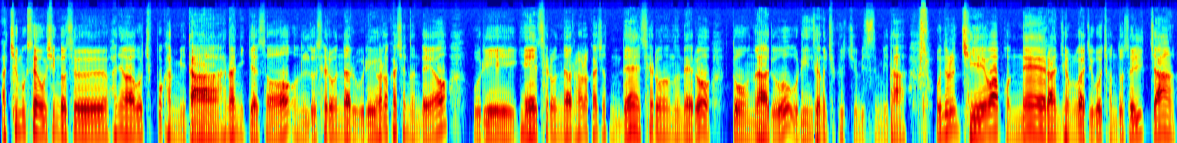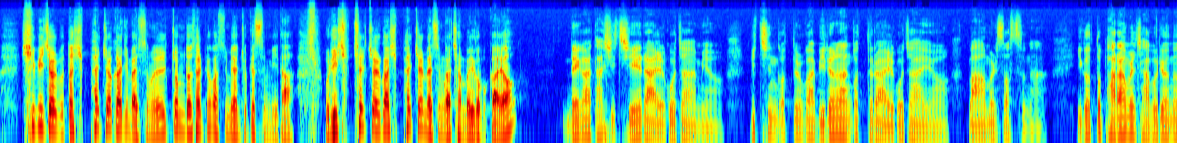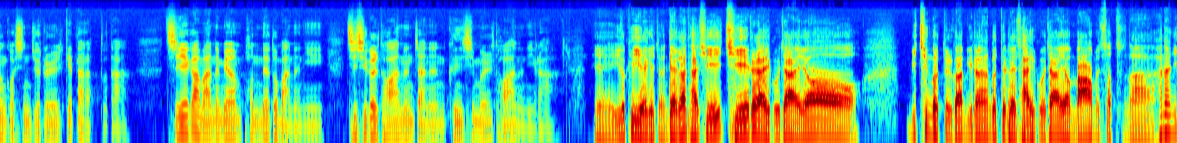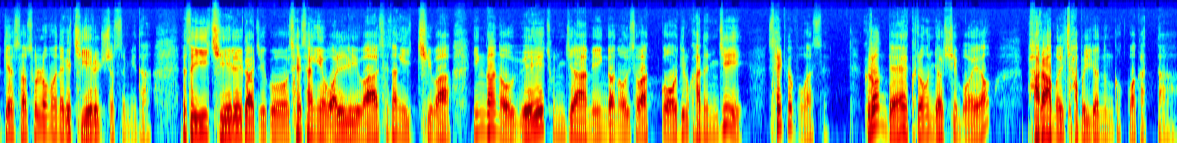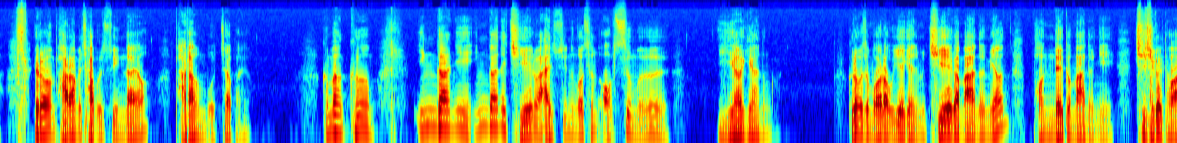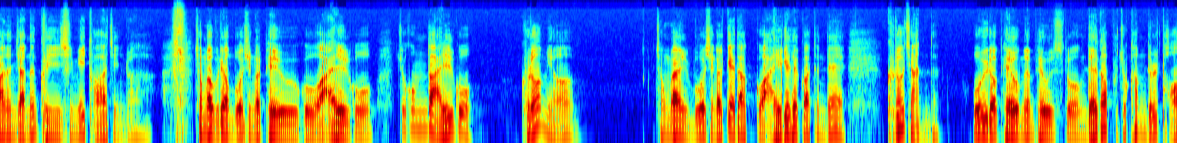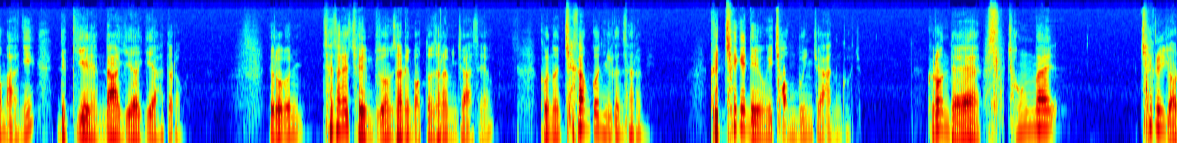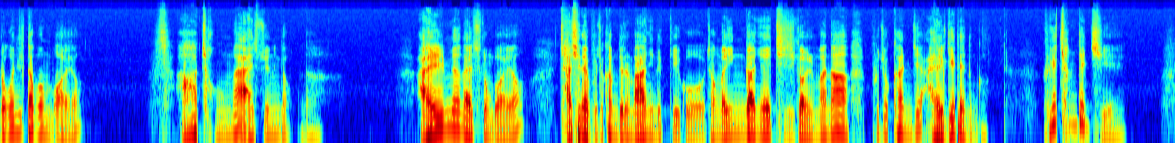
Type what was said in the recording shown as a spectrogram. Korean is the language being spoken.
아침 묵상에 오신 것을 환영하고 축복합니다. 하나님께서 오늘도 새로운 날을 우리에게 허락하셨는데요. 우리에게 새로운 날을 허락하셨는데 새로운 은혜로 또 오늘 하루 우리 인생을 지킬 줄 믿습니다. 오늘은 지혜와 번뇌라는 제목을 가지고 전도서 1장 12절부터 18절까지 말씀을 좀 더 살펴봤으면 좋겠습니다. 우리 17절과 18절 말씀 같이 한번 읽어볼까요? 내가 다시 지혜를 알고자 하며 미친 것들과 미련한 것들을 알고자 하여 마음을 썼으나 이것도 바람을 잡으려는 것인 줄을 깨달았도다. 지혜가 많으면 번뇌도 많으니 지식을 더하는 자는 근심을 더하느니라. 예, 이렇게 이야기하죠. 내가 다시 지혜를 알고자 하여 미친 것들과 미련한 것들에 알고자 하여 마음을 썼으나 하나님께서 솔로몬에게 지혜를 주셨습니다. 그래서 이 지혜를 가지고 세상의 원리와 세상의 이치와 인간 어- 왜 존재하며 인간 어디서 왔고 어디로 가는지 살펴보았어요. 그런데 그런 것이 뭐예요? 바람을 잡으려는 것과 같다. 여러분 바람을 잡을 수 있나요? 바람은 못 잡아요. 그만큼 인간이 인간의 지혜로 알 수 있는 것은 없음을 이야기하는 거예요. 그러면서 뭐라고 얘기하냐면 지혜가 많으면 번뇌도 많으니 지식을 더하는 자는 근심이 더하지니라. 정말 우리가 무엇인가 배우고 알고 조금 더 알고 그러면 정말 무엇인가 깨닫고 알게 될 것 같은데 그러지 않는다. 오히려 배우면 배울수록 내가 부족함들을 더 많이 느끼게 된다 이야기하더라고요. 여러분 세상에서 제일 무서운 사람이 어떤 사람인지 아세요? 그거는 책 한 권 읽은 사람이에요. 그 책의 내용이 전부인 줄 아는 거죠. 그런데 정말 책을 여러 권 읽다 보면 뭐예요? 아, 정말 알 수 있는 게 없구나. 알면 알수록 뭐예요? 자신의 부족함들을 많이 느끼고 정말 인간의 지식이 얼마나 부족한지 알게 되는 것. 그게 참된 지혜예요.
